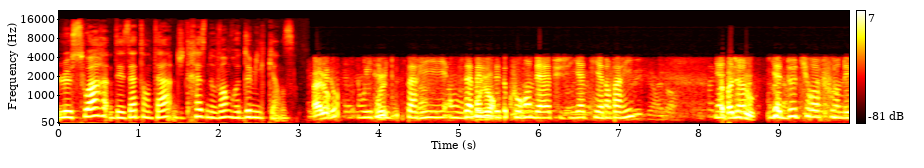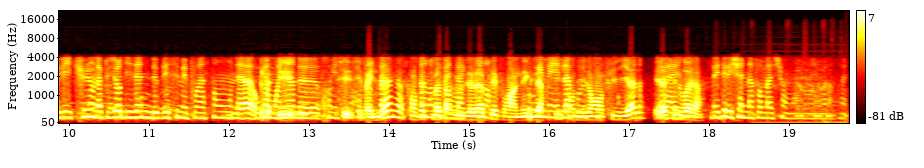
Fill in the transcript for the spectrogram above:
le soir des attentats du 13 novembre 2015. Allô, Oui, SAMU de Paris. On vous appelle, Bonjour. vous êtes au courant de la fusillade qu'il y a dans Paris? Il y, a Ah, pas du tout. il y a deux tireurs fous dans des véhicules, on a plusieurs dizaines de blessés, mais pour l'instant, on n'a aucun moyen de premier C'est secours. c'est pas une blague, parce qu'en fait, Non, ce matin, vous nous avez appelé pour un Oui, exercice là, en disant coup- fusillade, et là, c'est une vraie, là. Mettez les chaînes d'information. hein, voilà, ouais.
